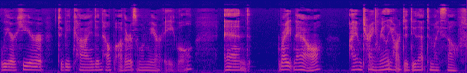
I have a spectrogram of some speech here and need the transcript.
we are here to be kind and help others when we are able. And right now, I am trying really hard to do that to myself.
